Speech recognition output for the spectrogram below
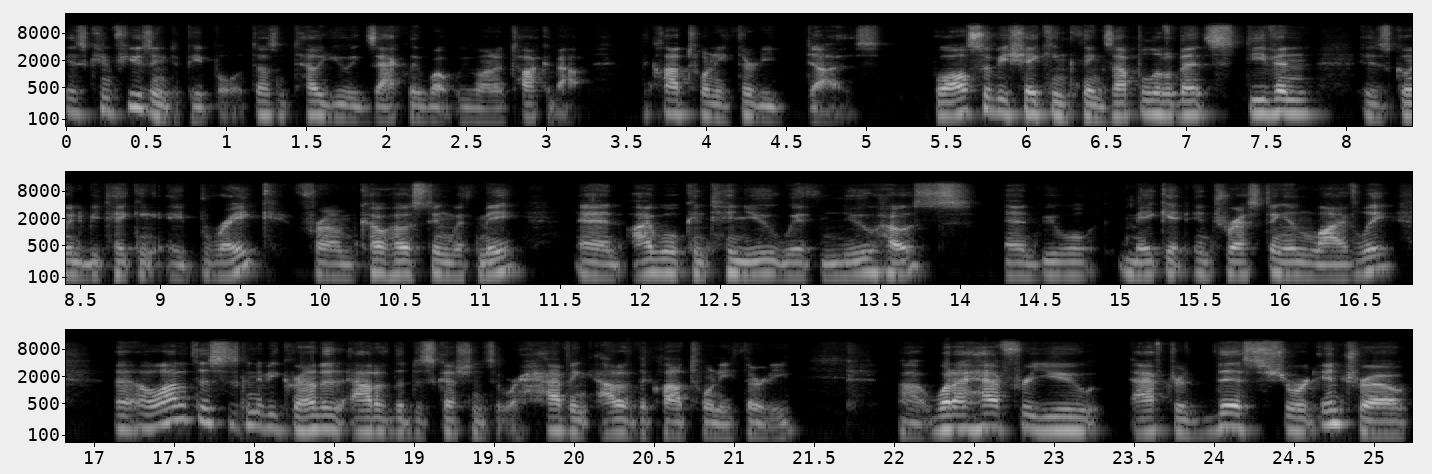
is confusing to people. It doesn't tell you exactly what we want to talk about. The Cloud 2030 does. We'll also be shaking things up a little bit. Stephen is going to be taking a break from co hosting with me, and I will continue with new hosts, and we will make it interesting and lively a lot of this is going to be grounded out of the discussions that we're having out of the Cloud 2030. Uh, what I have for you after this short intro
